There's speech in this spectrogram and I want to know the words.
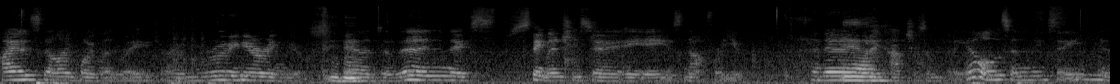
highest unemployment rate. I'm really hearing you. Mhm. And then next statement she said, 8A is not for you. And then when I Yeah. talk to somebody else, and then they say, you know,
